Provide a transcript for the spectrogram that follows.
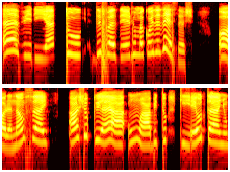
haveria de fazer uma coisa dessas? Ora, não sei. Acho que é um hábito que eu tenho.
